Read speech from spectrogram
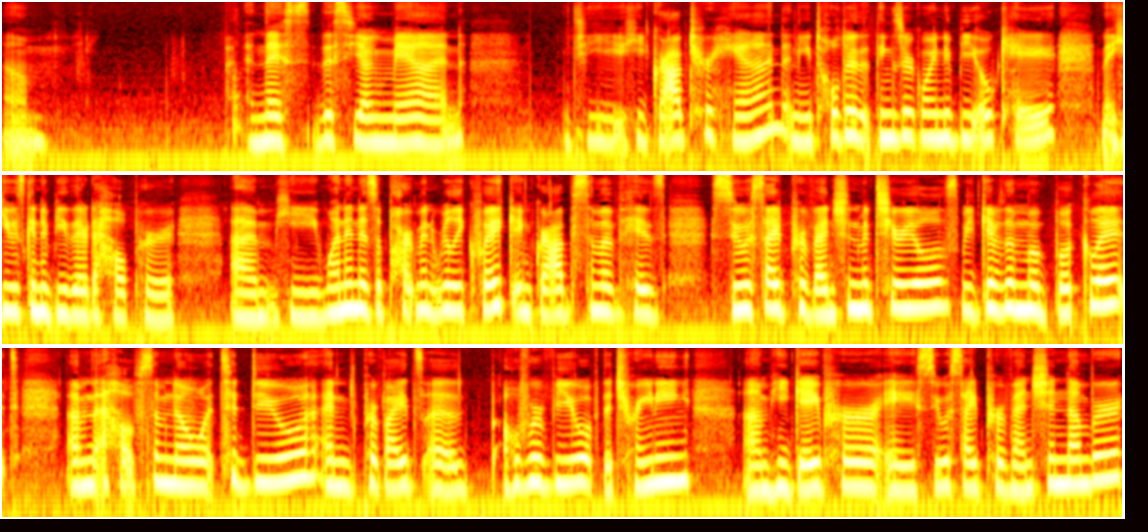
Um, and this, this young man he he grabbed her hand and he told her that things are going to be okay and that he was going to be there to help her. Um, he went in his apartment really quick and grabbed some of his suicide prevention materials. We give them a booklet um, that helps them know what to do and provides a overview of the training. Um, he gave her a suicide prevention number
